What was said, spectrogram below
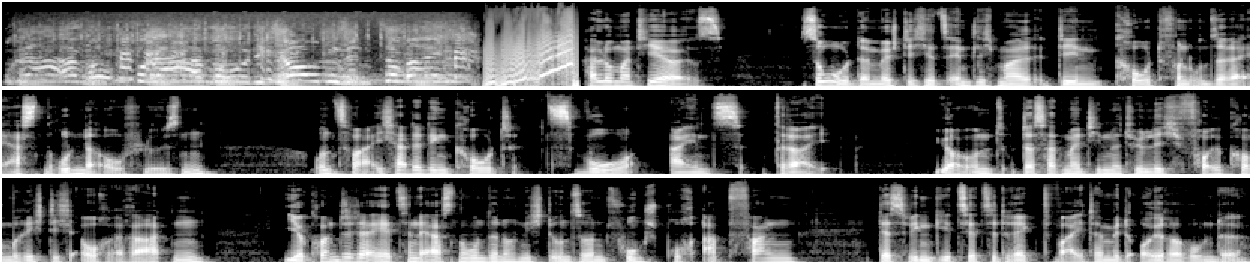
Bravo, bravo, die Trauben sind soweit. Hallo Matthias. So, dann möchte ich jetzt endlich mal den Code von unserer ersten Runde auflösen. Und zwar, ich hatte den Code 213. Ja, und das hat mein Team natürlich vollkommen richtig auch erraten. Ihr konntet ja jetzt in der ersten Runde noch nicht unseren Funkspruch abfangen. Deswegen geht es jetzt direkt weiter mit eurer Runde.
